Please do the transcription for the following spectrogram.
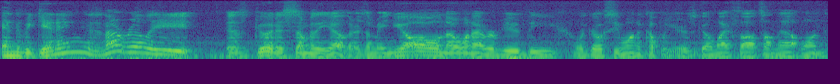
in the beginning, it's not really as good as some of the others. I mean, you all know when I reviewed the Lugosi one a couple years ago, my thoughts on that one.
